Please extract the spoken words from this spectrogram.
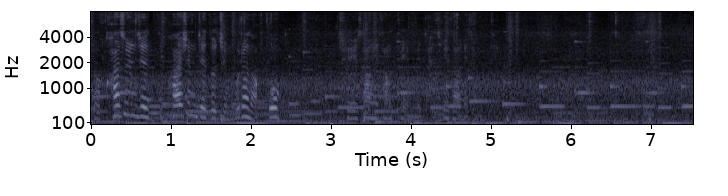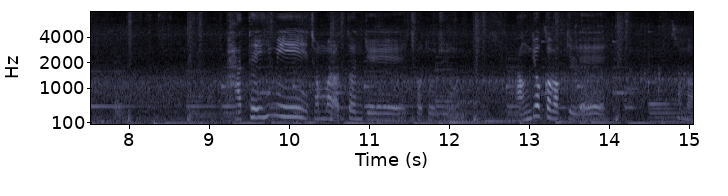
저 칼슘제, 칼슘제도 지금 뿌려놨고 최상의 상태입니다. 최상의 상태. 밭의 힘이 정말 어떤지 저도 지금 안 겪어봤길래 한번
